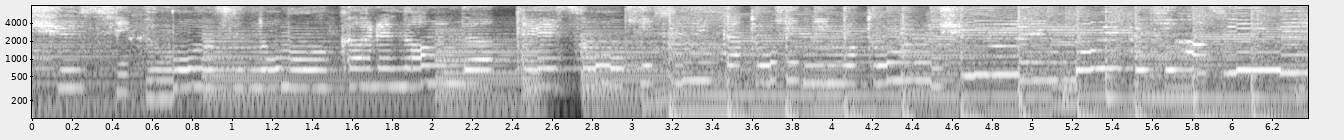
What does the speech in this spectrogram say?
しくも打つのも彼なんだってそう気づいた時にはこの日の育児始め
